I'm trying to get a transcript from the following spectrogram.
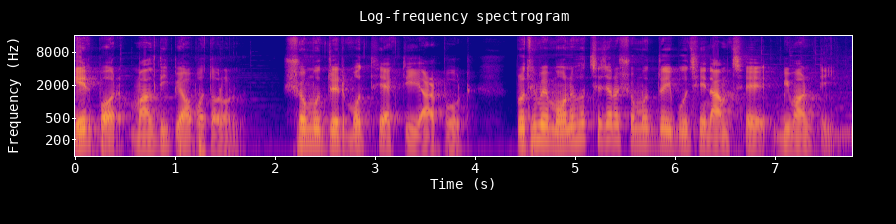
এরপর মালদ্বীপে অবতরণ। সমুদ্রের মধ্যে একটি এয়ারপোর্ট। প্রথমে মনে হচ্ছে যেন সমুদ্রেই বুঝি নামছে বিমানটি।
